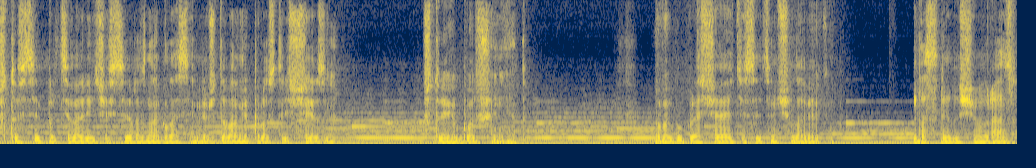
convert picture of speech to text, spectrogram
что все противоречия, все разногласия между вами просто исчезли, что их больше нет, вы попрощаетесь с этим человеком до следующего раза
